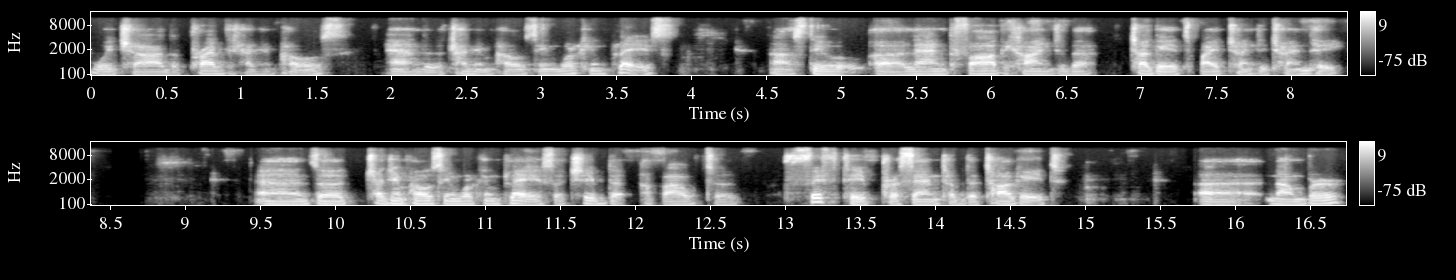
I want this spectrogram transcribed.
which are the private charging poles and the charging poles in working place, still lagged far behind the targets by 2020. Uh, the charging poles in working place achieved about 50% of the target uh, number,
